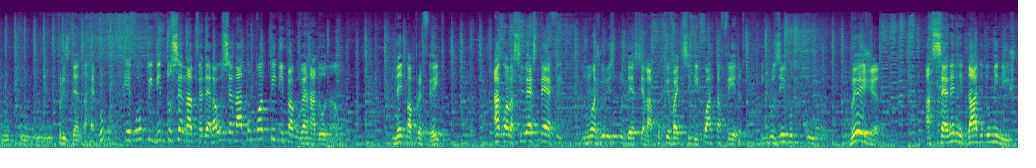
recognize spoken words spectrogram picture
o, o, o, presidente da República, porque foi um pedido do Senado Federal e o Senado não pode pedir para governador, não, nem para prefeito. Agora, se o STF, numa jurisprudência lá, porque vai decidir quarta-feira, inclusive, o, veja a serenidade do ministro,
